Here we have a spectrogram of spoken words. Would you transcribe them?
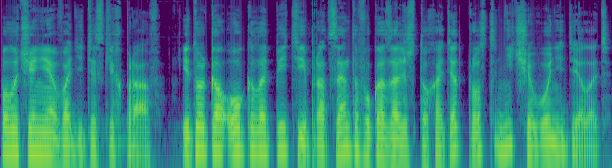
получение водительских прав. И только около 5% указали, что хотят просто ничего не делать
